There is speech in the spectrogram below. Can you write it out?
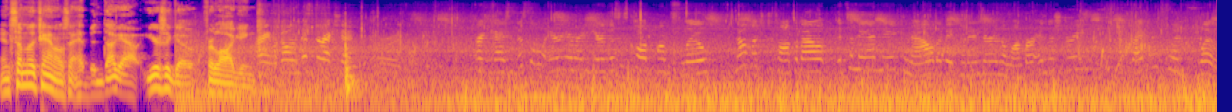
and some of the channels that had been dug out years ago for logging. All right, we're going this direction. All right, you guys, so this little area right here, this is called Pump Slough. Not much to talk about. It's a man-made canal that they put in during the lumber industry. Cypress would float,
